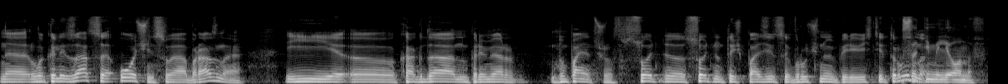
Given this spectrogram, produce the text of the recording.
э, локализация очень своеобразная. И э, когда, например, ну, понятно, что сотню, сотню тысяч позиций вручную перевести трудно. Сотни миллионов.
